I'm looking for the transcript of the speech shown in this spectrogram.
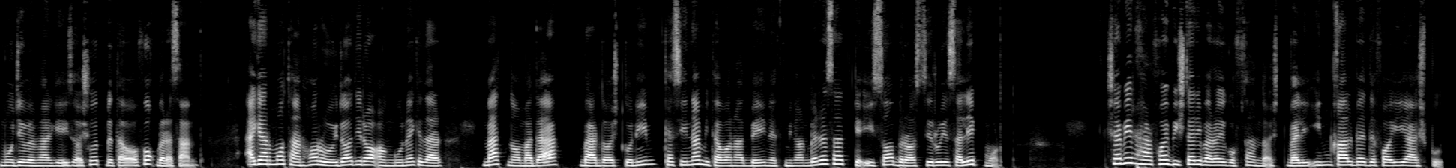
موجب مرگ عیسی شد به توافق برسند. اگر ما تنها رویدادی را آنگونه که در متن آمده برداشت کنیم کسی نمی‌تواند به این اطمینان برسد که عیسی به راستی روی صلیب مرد شبیر حرفهای بیشتری برای گفتن داشت ولی این قلب دفاعیش بود.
